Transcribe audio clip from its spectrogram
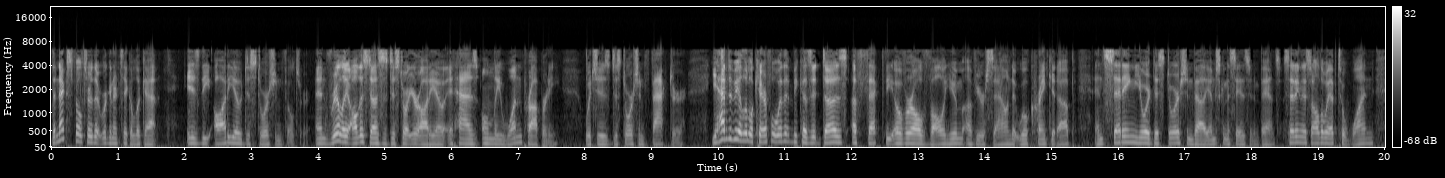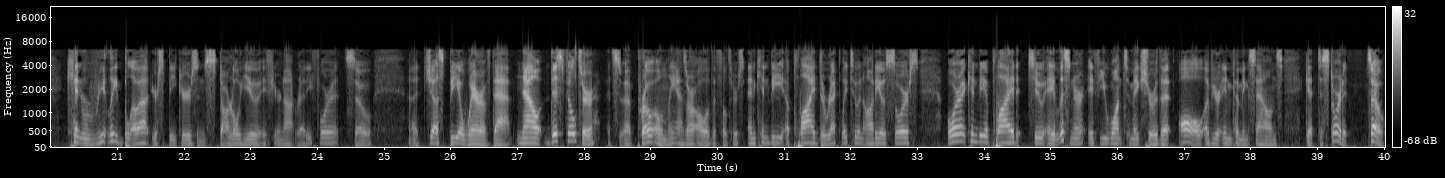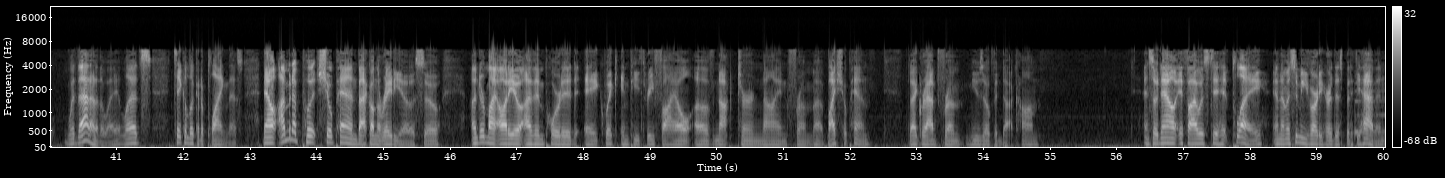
the next filter that we're going to take a look at is the audio distortion filter. And really all this does is distort your audio. It has only one property, which is distortion factor. You have to be a little careful with it because it does affect the overall volume of your sound. It will crank it up. And setting your distortion value, I'm just going to say this in advance, setting this all the way up to 1 can really blow out your speakers and startle you if you're not ready for it. So uh, just be aware of that. Now, this filter, it's uh, pro only, as are all of the filters, and can be applied directly to an audio source, or it can be applied to a listener if you want to make sure that all of your incoming sounds get distorted. So, with that out of the way, let's take a look at applying this. Now, I'm going to put Chopin back on the radio, so under my audio, I've imported a quick MP3 file of Nocturne 9 from uh, by Chopin that I grabbed from musopen.com. And so now if I was to hit play, and I'm assuming you've already heard this, but if you haven't,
